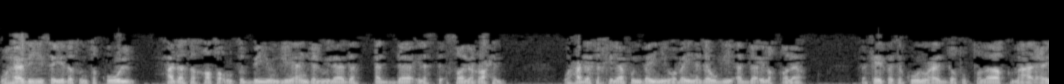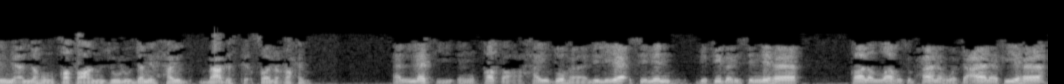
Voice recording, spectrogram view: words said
وهذه سيدة تقول حدث خطأ طبي لي عند الولادة أدى إلى استئصال الرحم وحدث خلاف بيني وبين زوجي أدى إلى الطلاق فكيف تكون عدة الطلاق مع العلم أنه انقطع نزول دم الحيض بعد استئصال الرحم؟ التي انقطع حيضها لليأس منه بكبر سنها قال الله سبحانه وتعالى فيها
